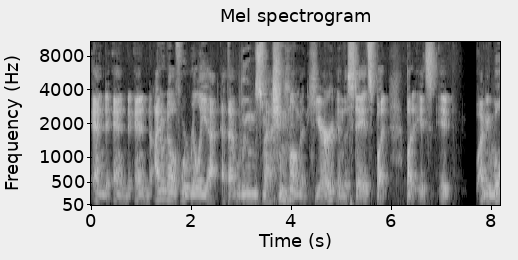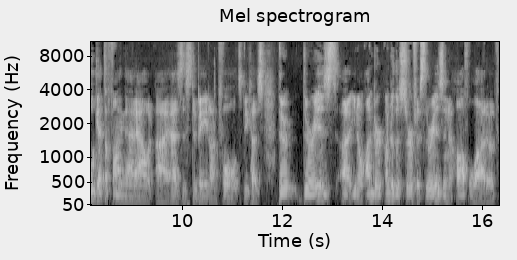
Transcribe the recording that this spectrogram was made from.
and and and I don't know if we're really at, at that loom smashing moment here in the states, but but it's it I mean, we'll get to find that out uh, as this debate unfolds because there there is, uh, you know, under under the surface, there is an awful lot of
